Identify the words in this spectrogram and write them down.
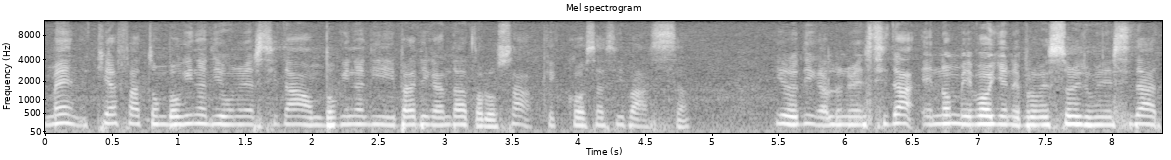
Amen. Chi ha fatto un pochino di università, un pochino di praticantato lo sa che cosa si passa. Io lo dico all'università e non mi vogliono i professori universitari,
